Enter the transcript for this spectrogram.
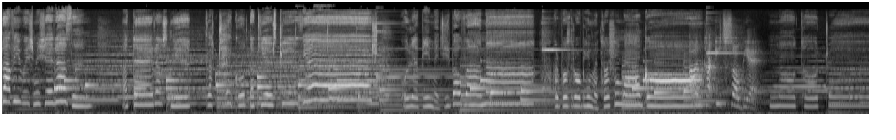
Bawiłyśmy się razem, a teraz nie. Dlaczego tak jest, czy wiesz? Ulepimy dziś bałwana. Albo zrobimy coś innego. Anka, idź sobie. No to cześć.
